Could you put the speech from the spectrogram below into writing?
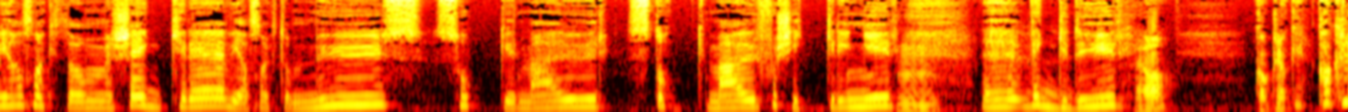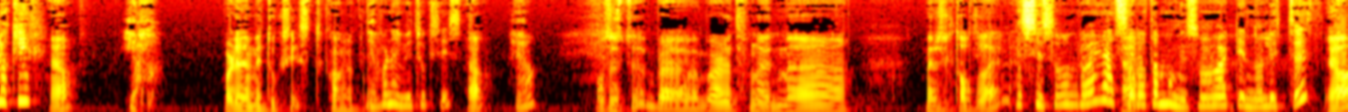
vi har snakket om skjeggkre, vi har snakket om mus, sukkermaur, stokkmaur, forsikringer, eh, veggdyr, Ja. Kakerlakker. kakerlakker. Ja. Ja, Var det den vi tok sist? Kakerlakker. det var den vi tok sist. Ja. Ja. Hva syns du? Ble, ble du fornøyd med, med resultatet der. Jeg syns det var bra. Jeg ser Ja. at det er mange som har vært inne og lyttet. Ja.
